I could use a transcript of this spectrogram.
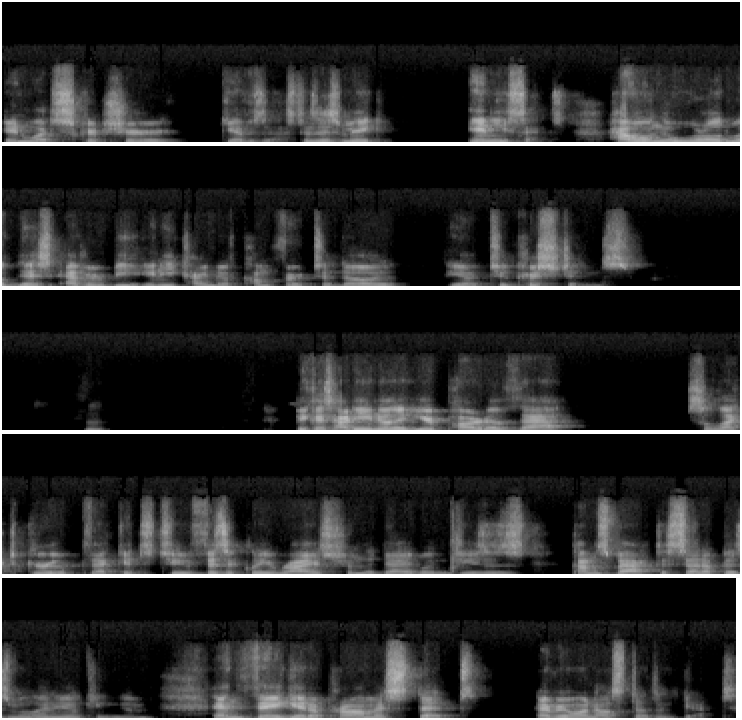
in what scripture gives us. Does this make any sense? How in the world would this ever be any kind of comfort to those, you know, to Christians? Hmm. Because how do you know that you're part of that select group that gets to physically rise from the dead when Jesus comes back to set up his millennial kingdom and they get a promise that everyone else doesn't get?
